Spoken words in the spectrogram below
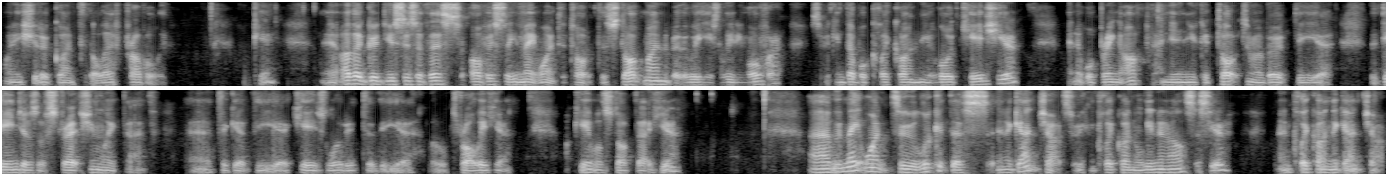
when he should have gone to the left probably. Okay. Uh, other good uses of this, obviously you might want to talk to the stockman about the way he's leaning over. So we can double click on the load cage here and it will bring it up and then you could talk to him about the, uh, the dangers of stretching like that uh, to get the uh, cage loaded to the uh, little trolley here. Okay, we'll stop that here. We might want to look at this in a Gantt chart. So we can click on the lean analysis here and click on the Gantt chart.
